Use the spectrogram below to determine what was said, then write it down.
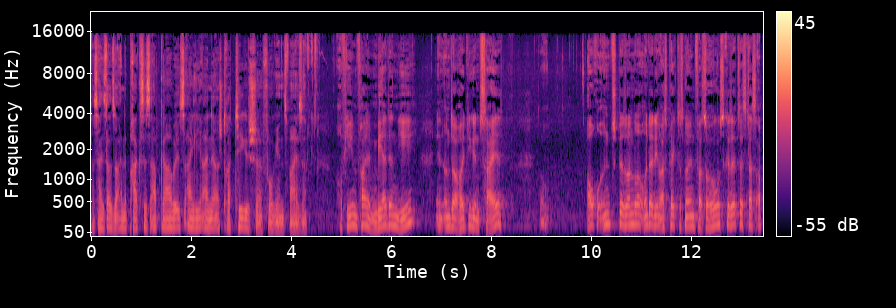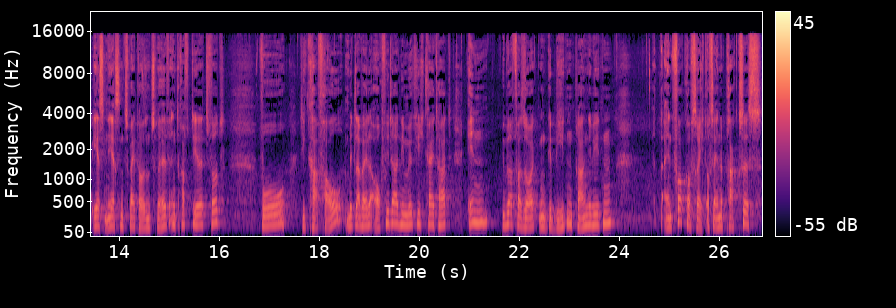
Das heißt also, eine Praxisabgabe ist eigentlich eine strategische Vorgehensweise. Auf jeden Fall, mehr denn je in unserer heutigen Zeit, auch insbesondere unter dem Aspekt des neuen Versorgungsgesetzes, das ab 01.01.2012 in Kraft gesetzt wird, wo die KV mittlerweile auch wieder die Möglichkeit hat, in überversorgten Gebieten, Plangebieten, ein Vorkaufsrecht auf seine Praxis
